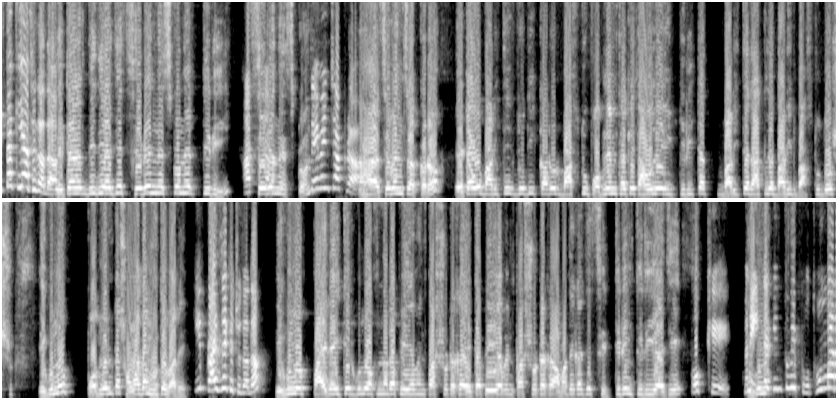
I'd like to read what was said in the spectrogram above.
এটা কি আছে দাদা? এটা দিদি আছে সেভেন স্টোনের টিরি আচ্ছা। সেভেন স্টোন সেভেন চাকরা হ্যাঁ সেভেন চক্র এটাও বাড়িতে যদি কারোর বাস্তু প্রবলেম থাকে তাহলে এই তিরিটা বাড়িতে রাখলে বাড়ির বাস্তু দোষ এগুলো প্রবলেমটা সমাধান হতে পারে। কি প্রাইস রেখেছো দাদা? এগুলো পাইরাইটেরগুলো আপনারা পেয়ে যাবেন পাঁচশো টাকা এটা পেয়ে যাবেন পাঁচশো টাকা। আমাদের কাছে সিট্রিং তিরি আছে। ওকে মানে এটা কিন্তু আমি প্রথমবার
